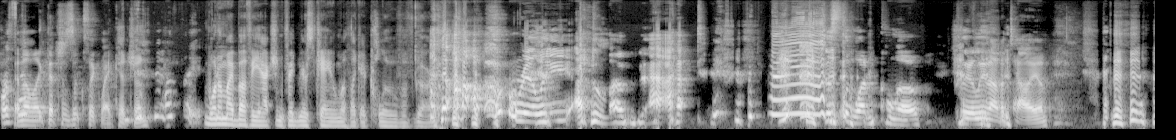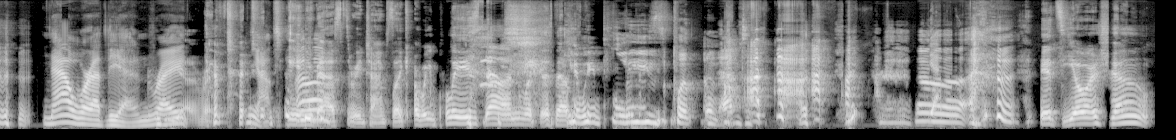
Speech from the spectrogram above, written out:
Was And that- I'm like, that just looks like my kitchen. One of my Buffy action figures came with like a clove of garlic. really? I love that. it's just the one clove. Clearly not Italian. now we're at the end, right? Yeah, right. Yeah. Andy Uh, Bass three times. Like, are we please done with this? Can we please put an end to Uh, it's your show.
